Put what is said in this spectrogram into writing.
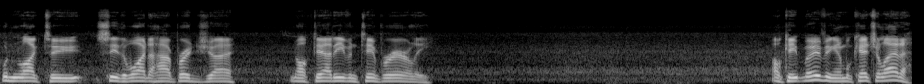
Wouldn't like to see the Waitaha Bridge uh, knocked out even temporarily. I'll keep moving and we'll catch you later.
